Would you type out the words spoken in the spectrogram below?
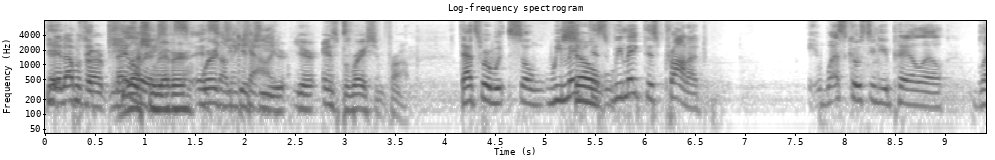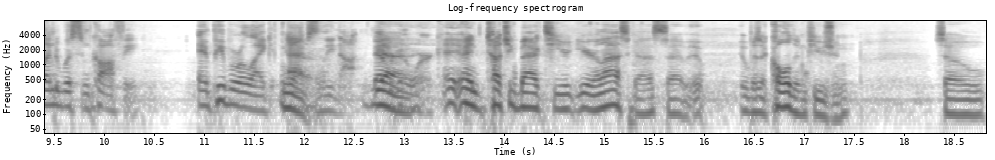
the- Yeah, that was our next Russian River. in- in Where'd you get Cali. your, your inspiration from? That's where we. So we make So- this. We make this product, West Coast India Pale Ale blended with some coffee, and people were like, "Absolutely not, never gonna work." And, and touching back to your, your last guest, uh, it, it was a cold infusion. So,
